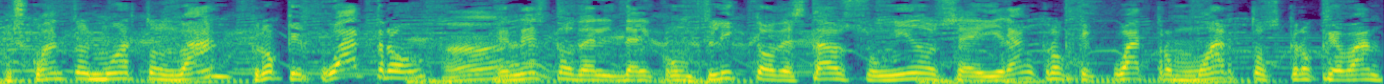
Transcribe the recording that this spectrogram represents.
Pues ¿cuántos muertos van? Creo que cuatro. Ah. En esto del, del, conflicto de Estados Unidos e Irán, creo que cuatro muertos, creo que van.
